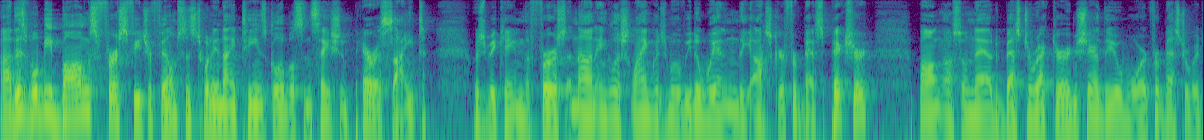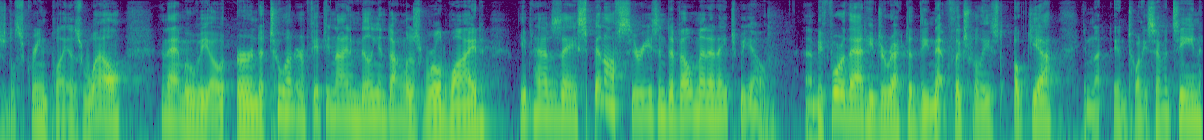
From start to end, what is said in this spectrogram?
Uh, this will be Bong's first feature film since 2019's global sensation Parasite, which became the first non-English language movie to win the Oscar for Best Picture. Bong also nabbed Best Director and shared the award for Best Original Screenplay as well. And that movie earned $259 million worldwide. Even has a spin off series in development at HBO. And before that, he directed the Netflix released Okja in, in 2017,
